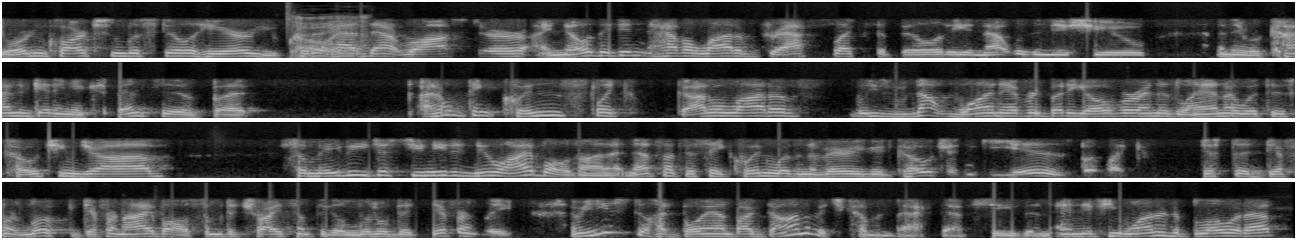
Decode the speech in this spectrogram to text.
Jordan Clarkson was still here. You could have Oh, had yeah. that roster. I know they didn't have a lot of draft flexibility, and that was an issue. And they were kind of getting expensive, but I don't think Quinn's like got a lot of. He's not won everybody over in Atlanta with his coaching job. So maybe just you needed new eyeballs on it. And that's not to say Quinn wasn't a very good coach. I think he is, but like just a different look, different eyeballs, someone to try something a little bit differently. I mean, you still had Bojan Bogdanovic coming back that season, and if you wanted to blow it up,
